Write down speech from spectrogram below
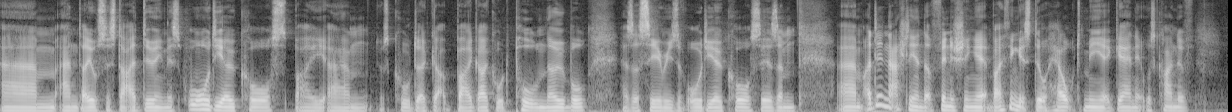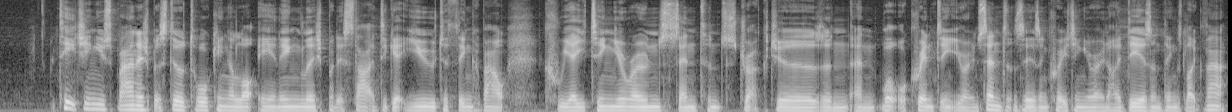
um, and I also started doing this audio course by um, it was called a, by a guy called Paul Noble as a series of audio courses. And um, I didn't actually end up finishing it, but I think it still helped me. Again, it was kind of teaching you Spanish but still talking a lot in English, but it started to get you to think about creating your own sentence structures and, and well, or creating your own sentences and creating your own ideas and things like that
